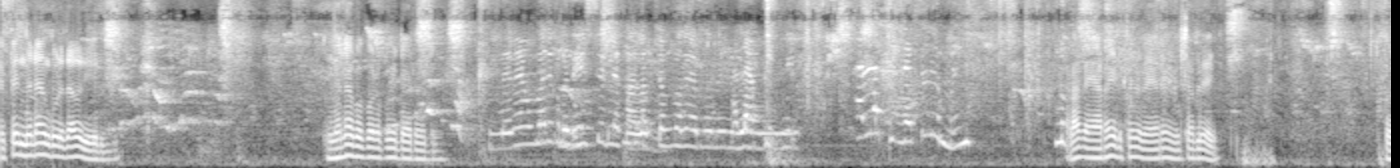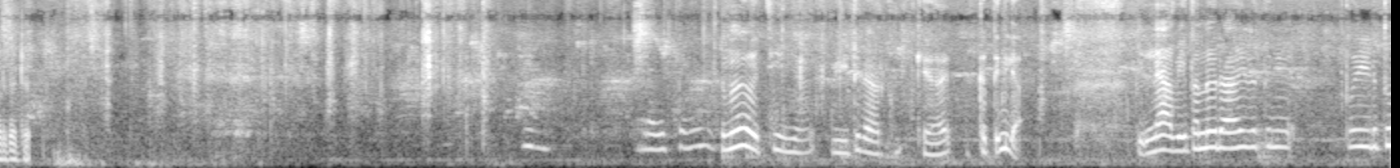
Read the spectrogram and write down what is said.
ഇപ്പൊ ഇന്നലെ കൊടുത്താൽ മതിയായിരുന്നു. ഇന്നലെ അപ്പൊ കുഴപ്പമില്ലായിരുന്നു ഇന്നലെ അവന്മാര് പ്രതീക്ഷിച്ചില്ല. പറയാൻ എടാ വേറെ എടുത്തത് വേറെ എടുത്തോണ്ട് വരും കൊടുത്തിട്ട് എന്ന് വെച്ച് കഴിഞ്ഞാൽ വീട്ടിലാർക്കും കേൾക്കത്തില്ല പിന്നെ അഭിത്തന്റെ ഒരു പോയി എടുത്തു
